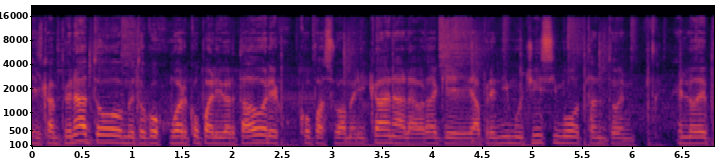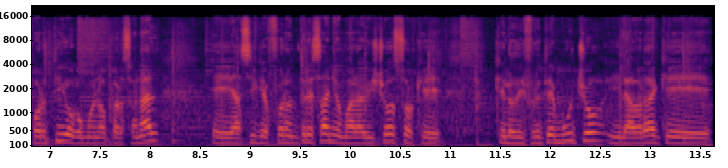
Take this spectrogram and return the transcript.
el campeonato, me tocó jugar Copa Libertadores, Copa Sudamericana, la verdad que aprendí muchísimo, tanto en, lo deportivo como en lo personal, eh, así que fueron tres años maravillosos que, que los disfruté mucho y la verdad que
